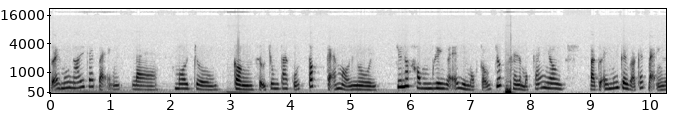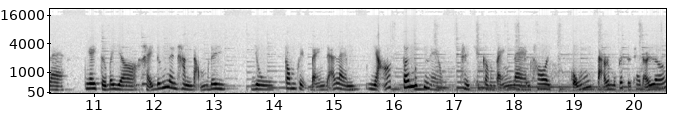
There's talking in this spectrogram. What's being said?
Tụi em muốn nói với các bạn là môi trường cần sự chung tay của tất cả mọi người, chứ nó không riêng lẻ gì một tổ chức hay là một cá nhân. Và tụi em muốn kêu gọi các bạn là ngay từ bây giờ hãy đứng lên hành động đi. Dù công việc bạn đã làm nhỏ tới mức nào, thì chỉ cần bạn làm thôi cũng tạo ra một cái sự thay đổi lớn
